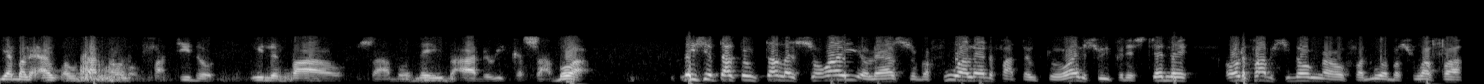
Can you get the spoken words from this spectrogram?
Ia ma le au'aunaga o lo'o fa'atino i le vao Samoa nei ma Amerika Samoa. leisi o tatou tala e so ai o le aso gafua lea na fa'atautua ai le sui pelestene o le fa'amasinoga o fanua ma suafa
